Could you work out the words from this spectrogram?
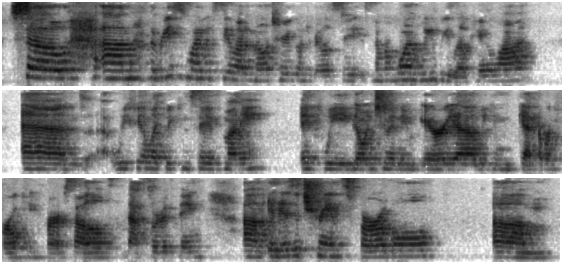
So um, the reason why we see a lot of military go into real estate is number one, we relocate a lot, and we feel like we can save money if we go into a new area. We can get a referral fee for ourselves, that sort of thing. Um, it is a transferable um,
